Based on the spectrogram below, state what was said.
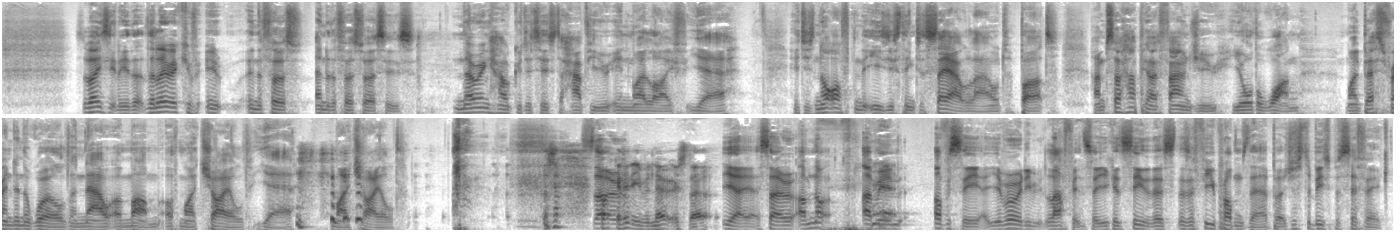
So basically, the, the lyric of, in the first end of the first verse is, "Knowing how good it is to have you in my life, yeah." It is not often the easiest thing to say out loud, but I'm so happy I found you. You're the one. My best friend in the world, and now a mum of my child. Yeah, my child. so, Fuck, I didn't even notice that. Yeah, yeah. So I'm not. I mean, obviously, you're already laughing, so you can see that there's there's a few problems there. But just to be specific,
